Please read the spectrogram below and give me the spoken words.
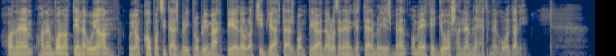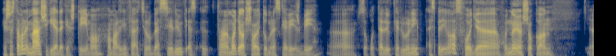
hanem, hanem vannak tényleg olyan, olyan kapacitásbeli problémák, például a csipgyártásban, például az energiatermelésben, amelyeket gyorsan nem lehet megoldani. És aztán van egy másik érdekes téma, ha már az inflációról beszélünk, ez, ez talán a magyar sajtóban ez kevésbé uh, szokott előkerülni. Ez pedig az, hogy, uh, hogy nagyon sokan, uh,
